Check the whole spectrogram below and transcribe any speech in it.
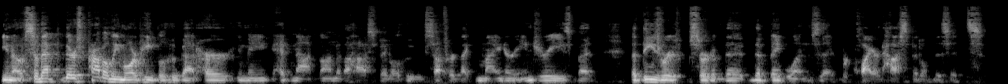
you know, so that there's probably more people who got hurt who may have not gone to the hospital who suffered like minor injuries, but but these were sort of the the big ones that required hospital visits.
